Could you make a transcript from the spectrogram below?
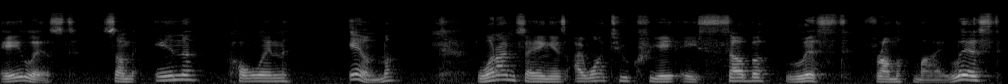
a list some n colon m, what I'm saying is I want to create a sub list from my list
